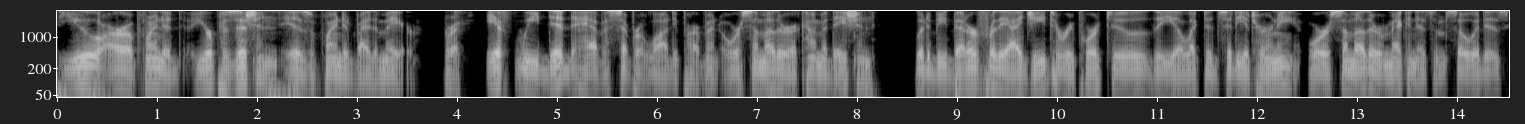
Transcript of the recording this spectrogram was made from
you are appointed, your position is appointed by the mayor. Correct. If we did have a separate law department or some other accommodation, would it be better for the IG to report to the elected city attorney or some other mechanism so it is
